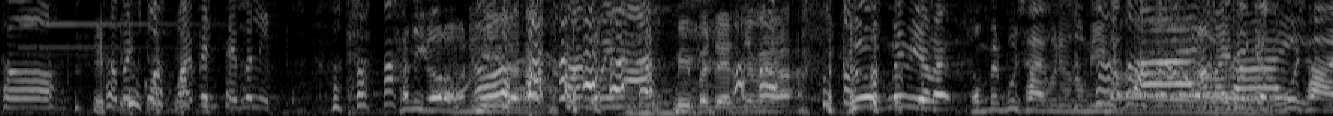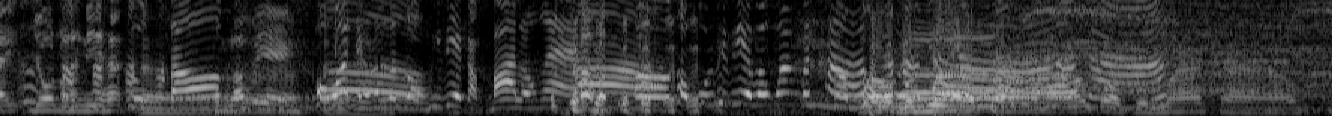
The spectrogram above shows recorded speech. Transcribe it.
เธอ เธอไปกดไว้เป็นเฟเวอริต ฉันอีกแล้วเหรอวันนี้ มีเลยครับ ฟังไว้นะ มีประเด็นใช่ไหมฮะ คือไม่มีอะไร ผมเป็นผู้ชายคนเดียวตรงนี้ครับ ใช่ อะไรที่เกี่ยวกับผู้ชายโยนมาทางนี้ฮะ ถูกต้อง ผมรับเอง เพราะว่าเดี๋ยวเราจะส่งพี่เบียร์กลับบ้านแล้วไงเออขอบคุณพี่เบียร์มากๆนะคะขอบคุณมากครัขอบคุณมากบนะ ขอบคุณมากครับ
